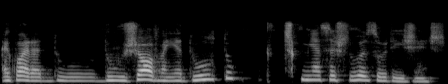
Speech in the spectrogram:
agora do, do jovem adulto que desconhece as suas origens.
